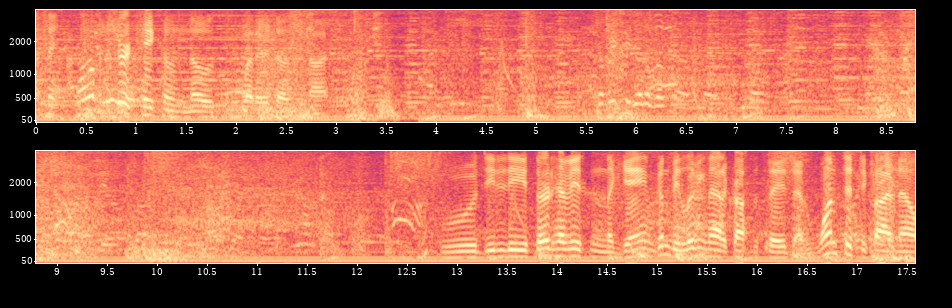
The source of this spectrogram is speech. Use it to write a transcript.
I think, I'm sure K-Coon knows whether it does or not. Ooh, DDD, third heaviest in the game. Gonna be living that across the stage at 155 now.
